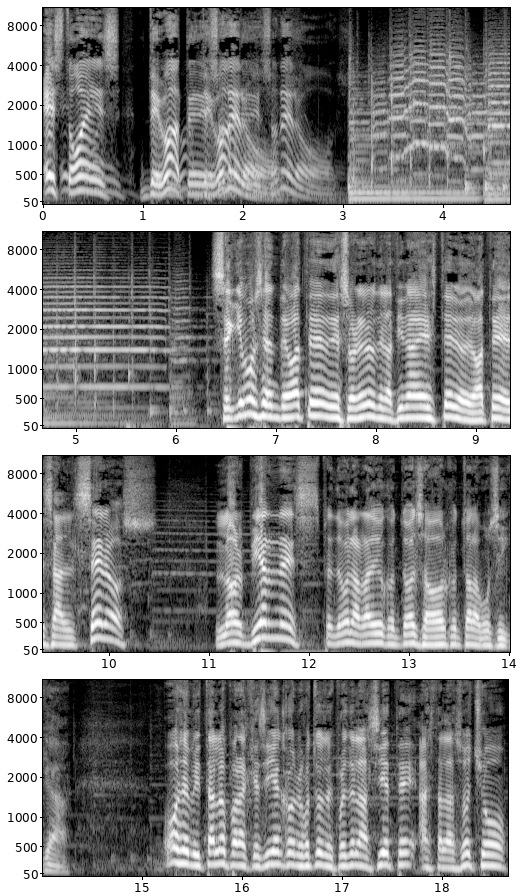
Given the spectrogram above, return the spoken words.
Esto es Debate de Soneros. Seguimos en Debate de Soneros de Latina Estéreo, debate de salseros. Los viernes prendemos la radio con todo el sabor, con toda la música. Vamos a invitarlos para que sigan con nosotros después de las 7 hasta las 8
